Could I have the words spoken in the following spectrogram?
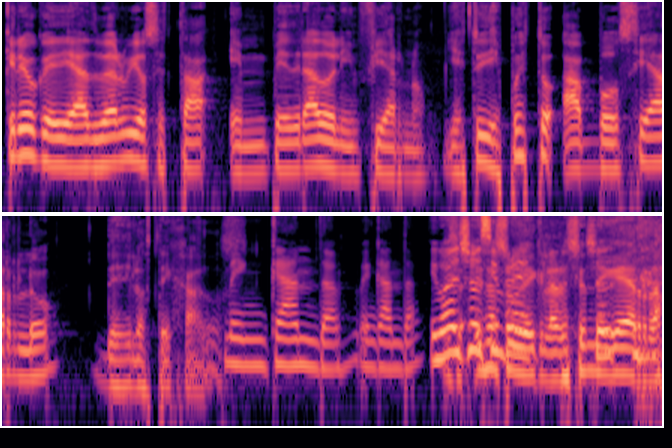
Creo que de adverbios está empedrado el infierno y estoy dispuesto a vocearlo desde los tejados. Me encanta, me encanta. Igual esa, yo esa es su siempre, declaración yo- de guerra.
